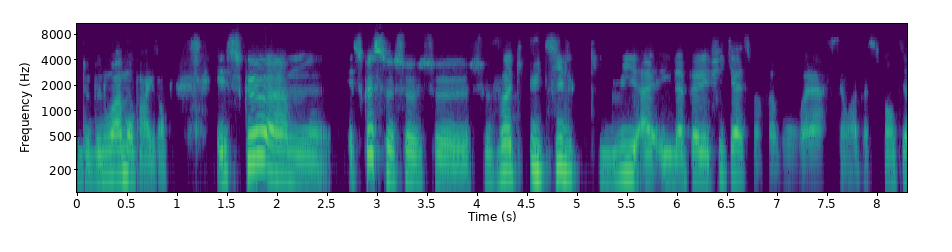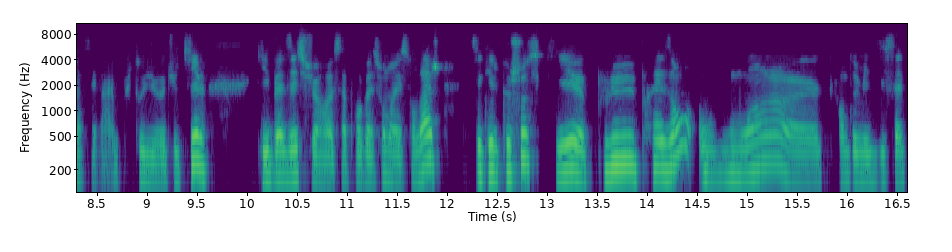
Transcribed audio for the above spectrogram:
de Benoît Hamon, par exemple. Est-ce que, est-ce que ce, ce, ce, vote utile, qui lui, il appelle efficace, enfin bon, voilà, on va pas se mentir, c'est quand même plutôt du vote utile, qui est basé sur sa progression dans les sondages, c'est quelque chose qui est plus présent ou moins qu'en 2017,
